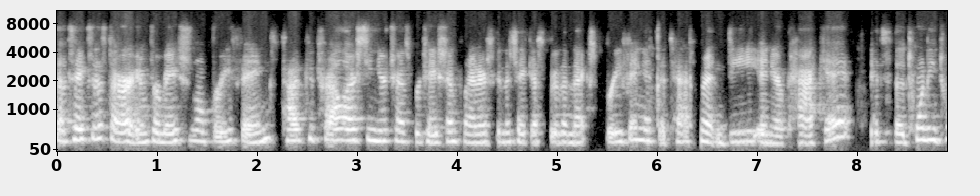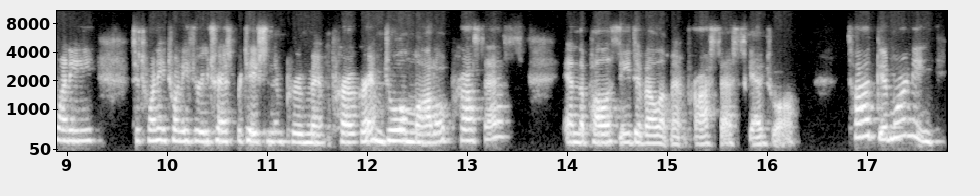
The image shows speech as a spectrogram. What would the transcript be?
That takes us to our informational briefings. Todd Cottrell, our senior transportation planner, is going to take us through the next briefing. It's attachment D in your packet. It's the 2020 to 2023 Transportation Improvement Program dual model process and the policy development process schedule. Todd, good morning.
